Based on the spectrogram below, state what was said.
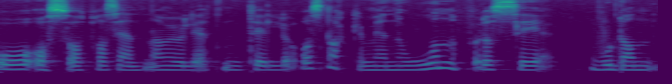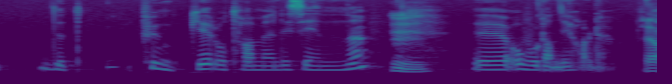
Og også at pasienten har muligheten til å snakke med noen for å se hvordan det funker å ta medisinene, Mm. eh, og hvordan de har det. Ja.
